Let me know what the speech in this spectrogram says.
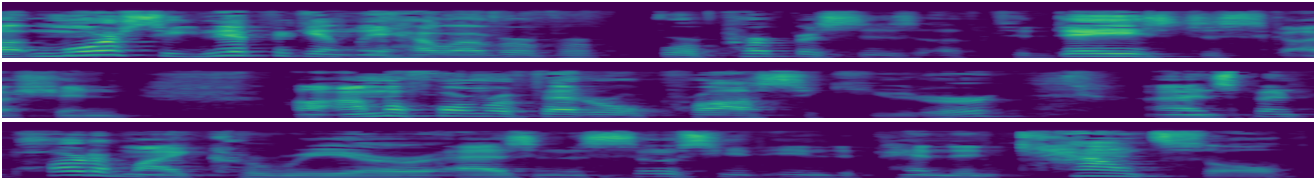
Uh, more significantly, however, for, for, purposes of today's discussion, I'm a former federal prosecutor and spent part of my career as an associate independent counsel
